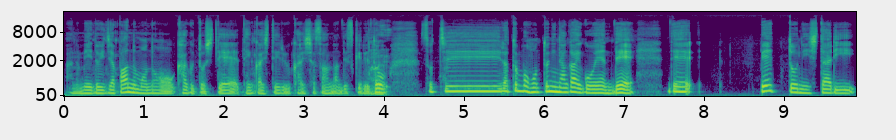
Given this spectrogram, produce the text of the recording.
あのメイドインジャパンのものを家具として展開している会社さんなんですけれど、はい。そちらとも本当に長いご縁で、でベッドにしたり、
